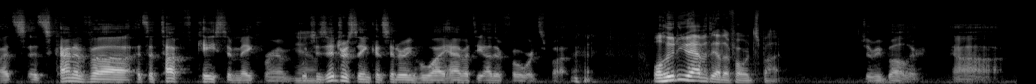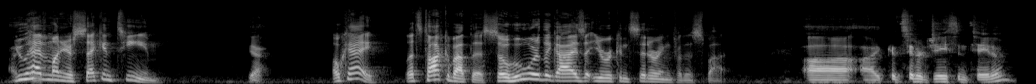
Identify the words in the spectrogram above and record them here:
It's it's kind of uh, it's a tough case to make for him, yeah. which is interesting considering who I have at the other forward spot. well, who do you have at the other forward spot? Jimmy Butler. Uh, you have him on your second team. Yeah. Okay, let's talk about this. So, who were the guys that you were considering for this spot? Uh, I considered Jayson Tatum.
